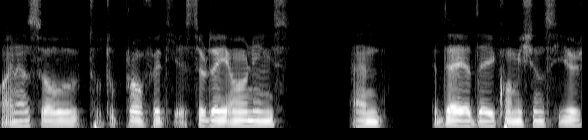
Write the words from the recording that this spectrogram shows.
financial total profit yesterday earnings and a day a day commissions here.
